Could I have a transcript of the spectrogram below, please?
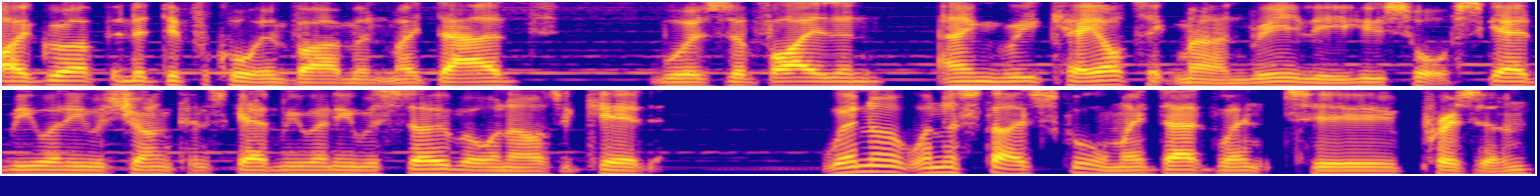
I grew up in a difficult environment. My dad was a violent, angry, chaotic man, really, who sort of scared me when he was drunk and scared me when he was sober when I was a kid. When I when I started school, my dad went to prison,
